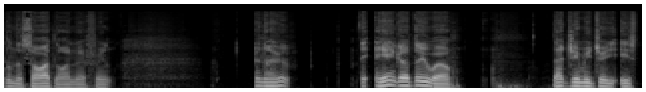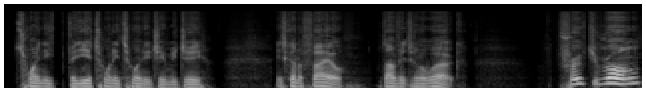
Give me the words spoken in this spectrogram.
on the sideline and everything. You know, he ain't gonna do well. That Jimmy G is twenty the year twenty twenty Jimmy G. He's gonna fail. I don't think it's gonna work. Proved you wrong.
